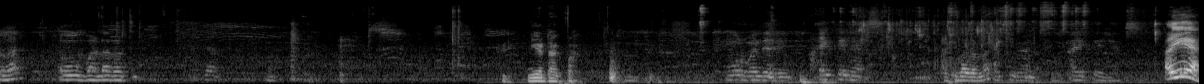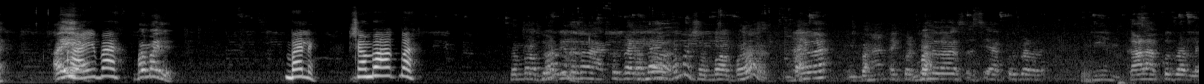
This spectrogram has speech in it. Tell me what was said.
ಅಲ್ಲ ಅವು ಬಂಡಾರ ನೀಟ್ ಹಾಕಪ್ಪ ಹಾಕ್ಸಿ. ಅಯ್ಯ ಅಯ್ಯ. ಆಯ್ ಬಾ. ಬಾ ಮೇಲೆ ಬಾಲೆ ಶಂಭ ಹಾಕ್ ಬಾ. ಶಂಭ ಹಾಕ್ ಬಾ. ಅಮ್ಮ, ಶಂಭ ಹಾಕ್ ಬಾ. ಸಸಿ ಹಾಕೋದು ಬೇಡ ಕಾಳು ಹಾಕೋದು ಬೇಡಲ್ಲ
